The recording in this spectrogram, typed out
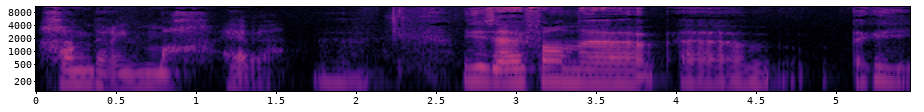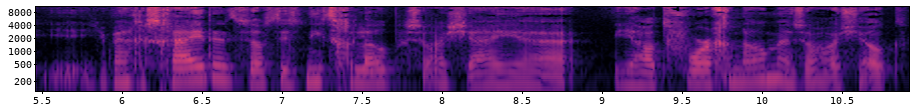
gang daarin mag hebben. Mm. Je zei van, uh, je bent gescheiden, dus dat is niet gelopen zoals jij uh, je had voorgenomen. En zoals je ook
